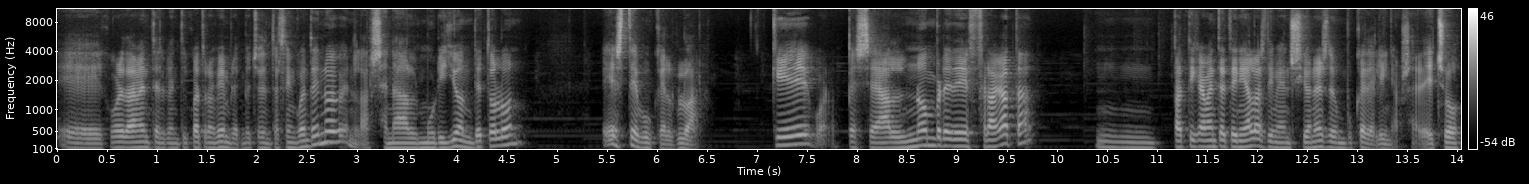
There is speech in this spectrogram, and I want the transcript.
eh, concretamente el 24 de noviembre de 1859, en el Arsenal Murillón de Tolón, este buque, el Gloire, que, bueno, pese al nombre de fragata, mm, prácticamente tenía las dimensiones de un buque de línea. O sea, de hecho,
